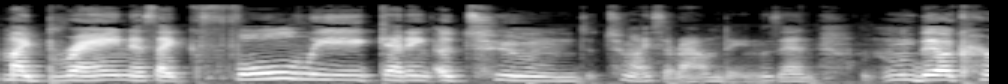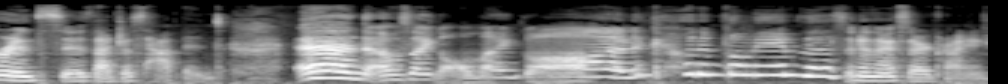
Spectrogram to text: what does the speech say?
my brain is like fully getting attuned to my surroundings and the occurrences that just happened. And I was like, oh my god, I couldn't believe this. And then I started crying.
